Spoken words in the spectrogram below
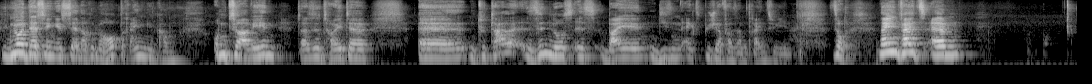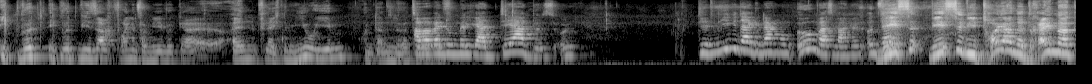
Nur deswegen ist er doch überhaupt reingekommen. Um zu erwähnen, dass es heute äh, total sinnlos ist, bei diesen Ex-Bücherversand reinzugehen. So, na jedenfalls, ähm, ich würde, ich würd, wie gesagt, Freunde und Familie, würde äh, allen vielleicht eine Mio geben und dann hört Aber wenn du Milliardär bist und dir nie wieder Gedanken um irgendwas machen und Weißt du, weißt du, wie teuer eine 300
